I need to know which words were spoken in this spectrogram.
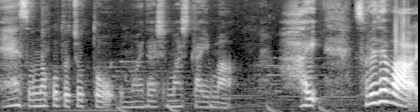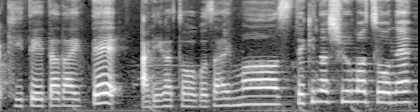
ねそんなことちょっと思い出しました今。はい。それでは聞いていただいてありがとうございます。素敵な週末をね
